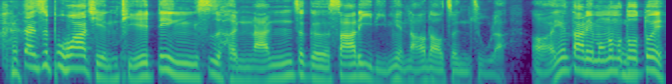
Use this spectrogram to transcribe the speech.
但是不花钱铁定是很难这个沙粒里面捞到珍珠了。哦，因为大联盟那么多队，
